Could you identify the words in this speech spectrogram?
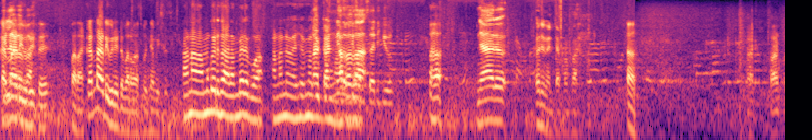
കണ്ണാടി ഊരിട്ട് പറ കണ്ണാടി ഊരിട്ട് പറ ഞാൻ വിശ്വസിക്കും. അണ്ണാ നമുക്കൊരു സ്ഥലം വരെ പോവാം. അണ്ണന്റെ വിഷമം ഞാനൊരു ഒരു മിനിറ്റ് അപ്പ ആ. പാട്ട്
